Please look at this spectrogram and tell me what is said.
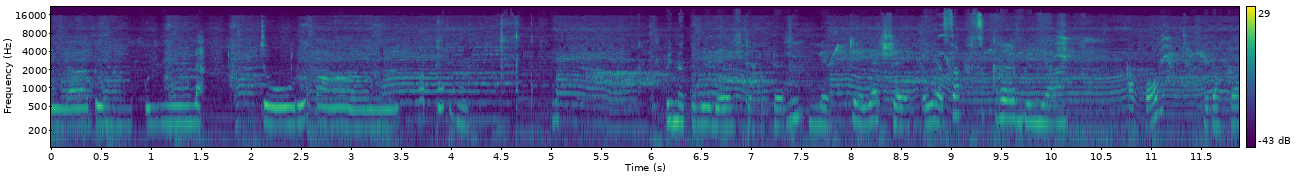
എല്ലാതും ഉള്ള ചോറ് ആണ്. അപ്പം ഇന്നത്തെ വീഡിയോ ഇഷ്ടപ്പെട്ടത് ലൈക്ക് ചെയ്യുക ഷെയർ ചെയ്യുക സബ്സ്ക്രൈബ് ചെയ്യുക. അപ്പോൾ ഇതൊക്കെ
